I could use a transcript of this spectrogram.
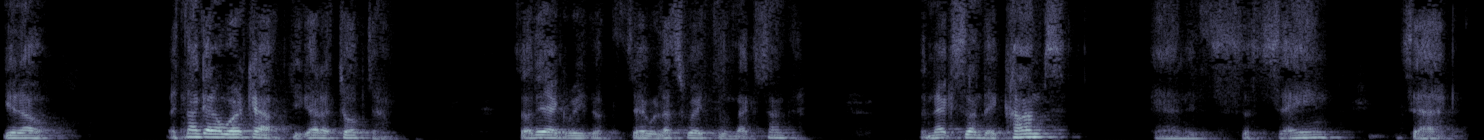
you know, it's not going to work out. You got to talk to him. So they agreed to say, well, let's wait till next Sunday. The next Sunday comes, and it's the same exact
